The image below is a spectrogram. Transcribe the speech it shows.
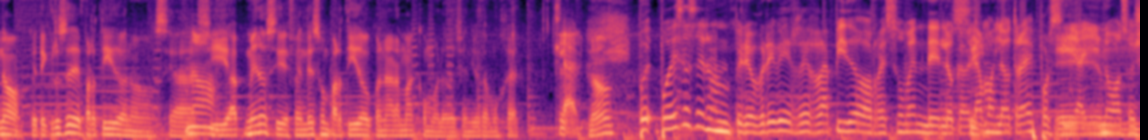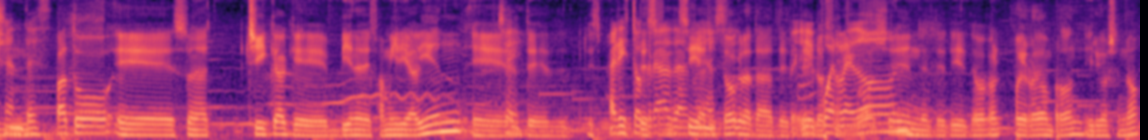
no, que te cruces de partido no. O sea, No. si, a- menos si defendés un partido con armas como lo defendió esta mujer, Claro. ¿no? ¿Podés hacer un pero breve, re rápido resumen de lo que Sí. hablamos la otra vez por si hay Eh, nuevos oyentes? Pato eh, es una chica que viene de familia bien, eh, Sí. de, de- es- Aristócrata, de- sí, aristócrata de, de Eh, Pueyrredón. Irigoyen, de- de- de- de- Pueyrredón, perdón, Irigoyen no.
